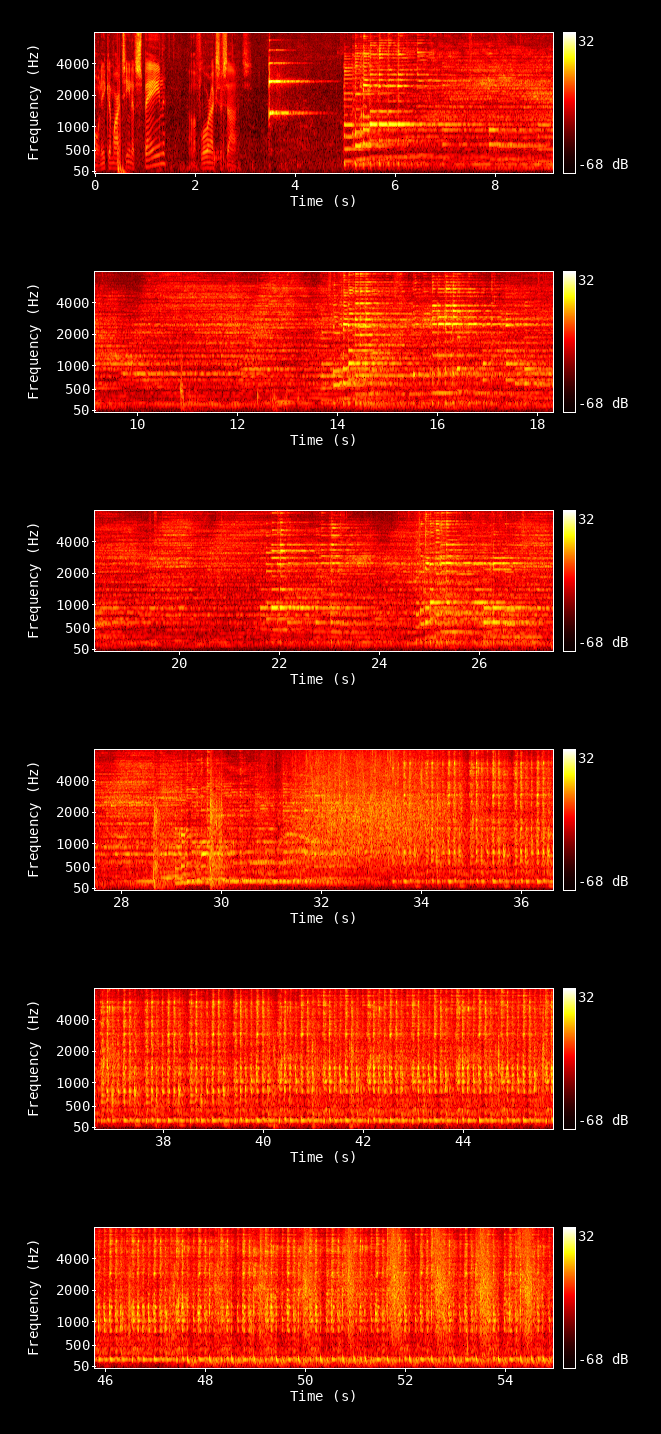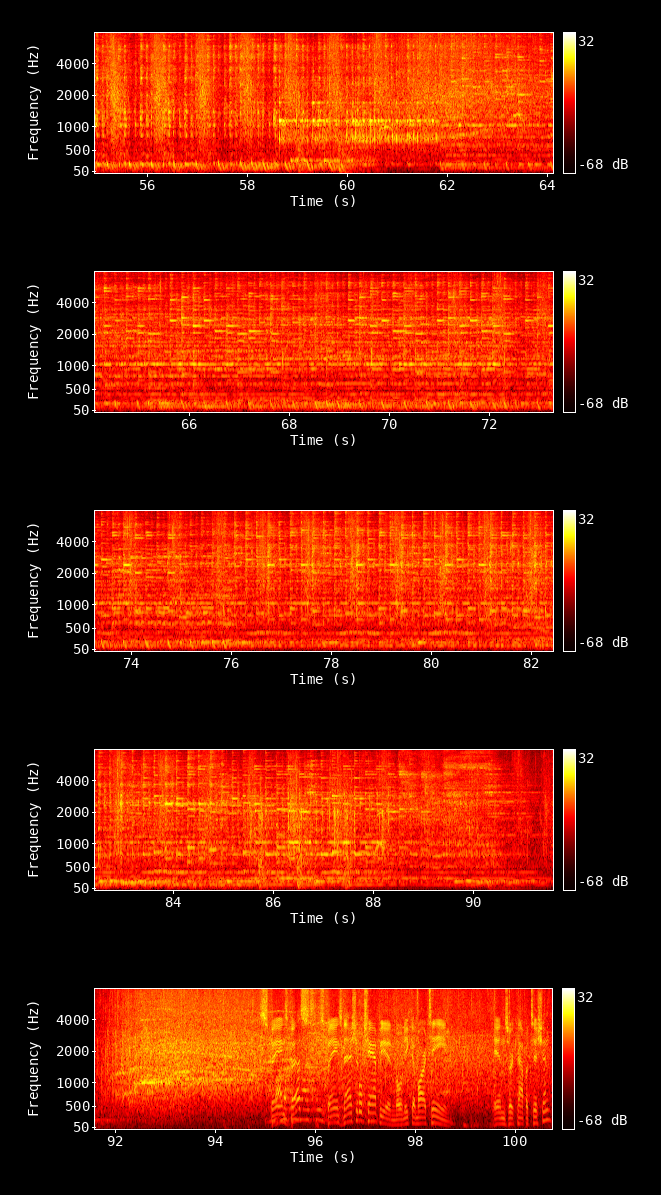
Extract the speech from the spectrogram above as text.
Monica Martin of Spain on the floor exercise. Spain's best, Spain's national champion, Monica Martin, ends her competition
